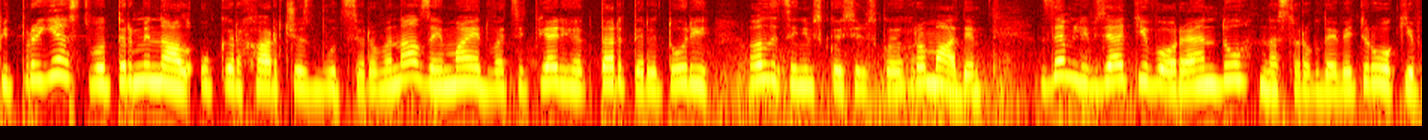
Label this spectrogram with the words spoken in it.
Підприємство «Термінал Укрхарчозбудсировина» займає 25 гектар території Галицинівської сільської громади. Землі взяті в оренду на 49 років.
